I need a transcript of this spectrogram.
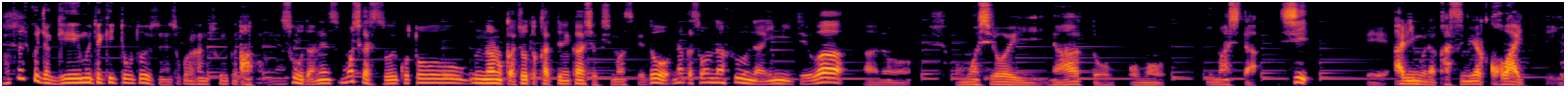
まさしくじゃあゲーム的ってことですね。そこら辺の作り方とあそうだね。もしかしてそういうことなのかちょっと勝手に解釈しますけど、なんかそんな風な意味では、あの、面白いなと思いましたし、えー有村架純は怖いっていう。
